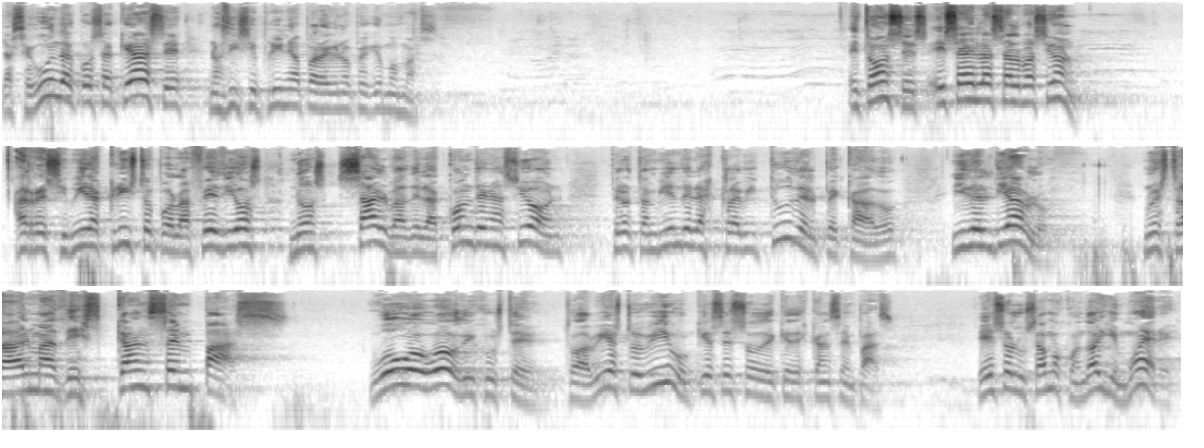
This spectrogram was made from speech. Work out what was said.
La segunda cosa que hace nos disciplina para que no pequemos más. Entonces, esa es la salvación. Al recibir a Cristo por la fe, Dios nos salva de la condenación, pero también de la esclavitud del pecado y del diablo. Nuestra alma descansa en paz Wow, wow, wow, dijo usted, todavía estoy vivo, ¿qué es eso de que descanse en paz? Eso lo usamos cuando alguien muere.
